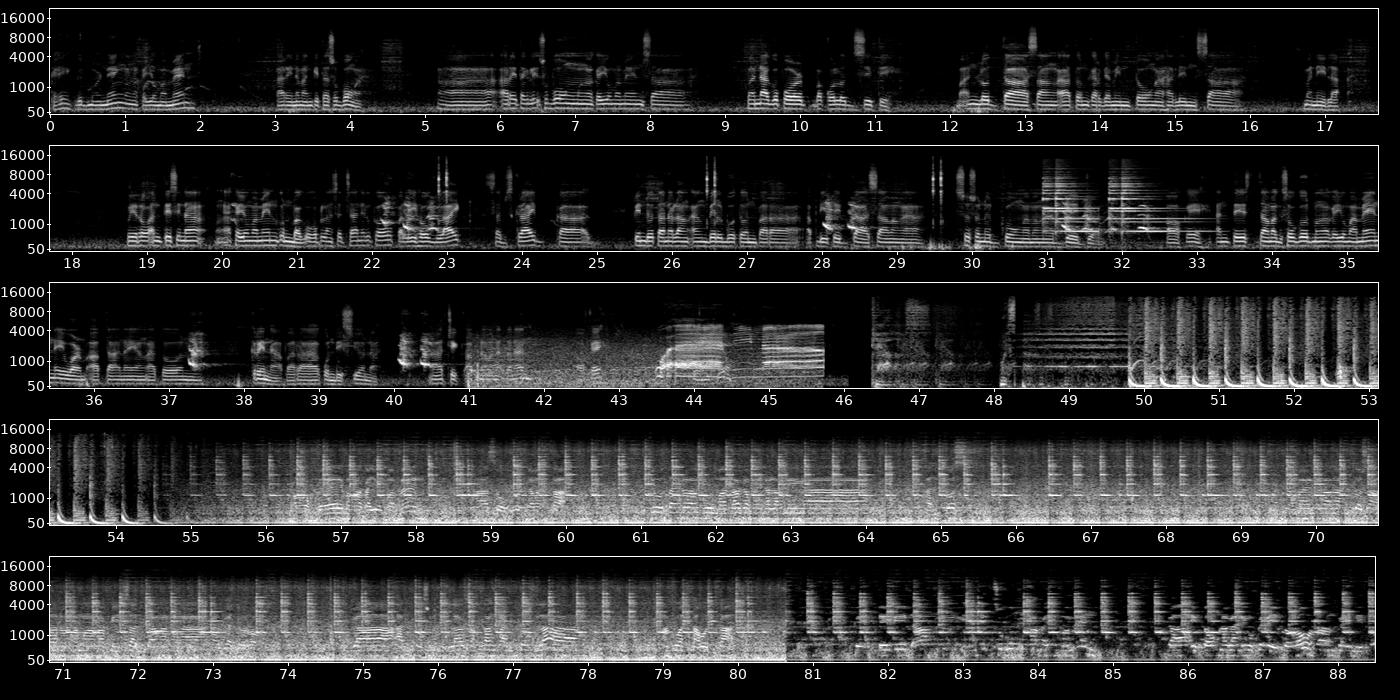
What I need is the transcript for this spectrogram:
Okay, good morning mga kayumamen. Ari naman kita subong ah. Ah, ari tagli subong mga kayumamen sa Banago Port, Bacolod City. Maanlod ta sang aton kargamento nga halin sa Manila. Pero ante sina mga kayumamen kung bago ka lang sa channel ko, palihog like, subscribe, kag pindutan na lang ang bell button para updated ka sa mga susunod kong mga video. Okay, antes ta magsugod mga kayo mamen, eh, warm up ta na yung aton crane ha, para kondisyon na. Ah, check up naman na tanan. Okay? Thank you. Okay, mga kayo mamen. Mga sugod naman ka. So, tayo na lang bumata. Gamay na lang ng uh, kantos. Gamay na lang kantos. Ano naman ang mga kapisan sa mga kargadoro. Ga antos man lang. Saktang kantos lang. Ako tahod ka. Pertigid ang init subong mga kayo mamen ka ikaw na ganing operator oh saan kayo nito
